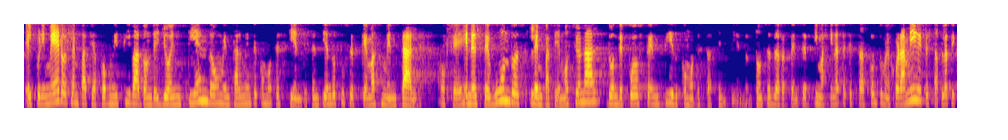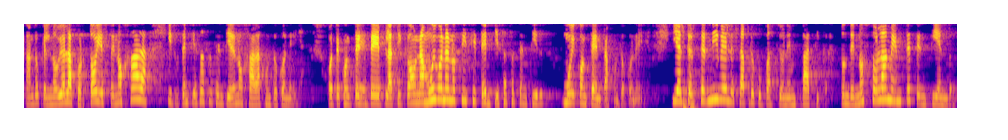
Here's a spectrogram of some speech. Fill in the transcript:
El primero es la empatía cognitiva, donde yo entiendo mentalmente cómo te sientes, entiendo tus esquemas mentales. Okay. En el segundo es la empatía emocional, donde puedo sentir cómo te estás sintiendo. Entonces de repente imagínate que estás con tu mejor amiga y te está platicando que el novio la cortó y está enojada y tú te empiezas a sentir enojada junto con ella o te, te, platica una muy buena noticia y te empiezas a sentir muy contenta junto con ella. Y el tercer nivel es la preocupación empática, donde no solamente te entiendo,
